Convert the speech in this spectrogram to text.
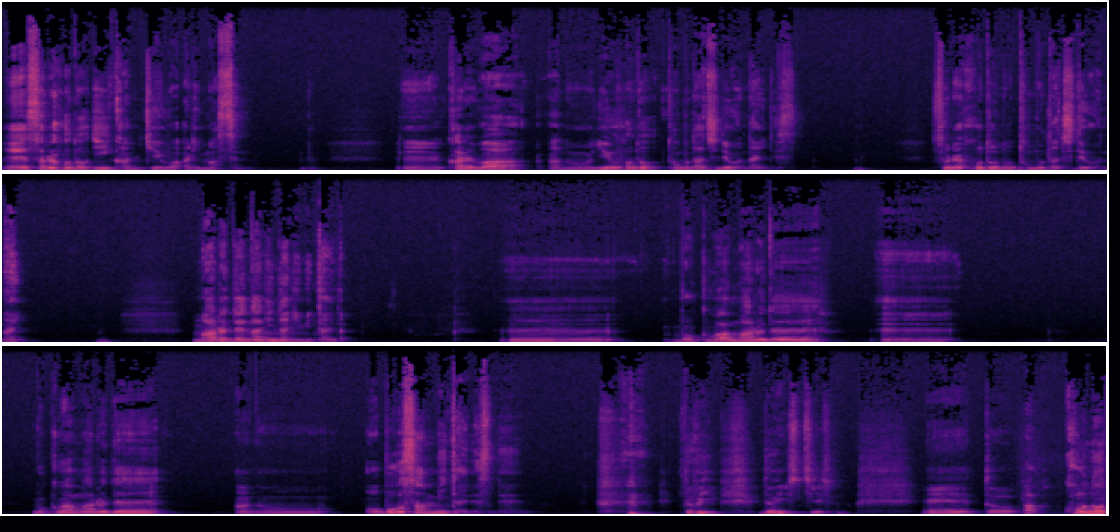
えー、それほどいい関係はありません、えー、彼はあの言うほど友達ではないですそれほどの友達ではないまるで何々みたいだ、えー、僕はまるで、えー、僕はまるであのお坊さんみたいですね。どういうどういうシチュエーション？えっ、ー、とあこの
